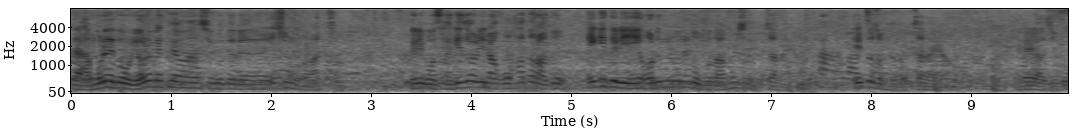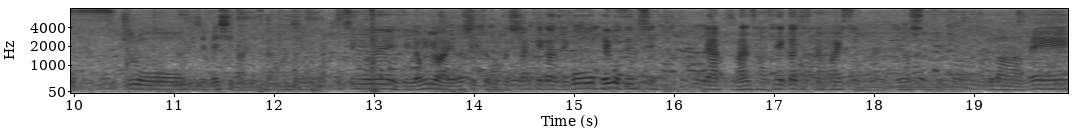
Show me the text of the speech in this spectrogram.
네, 아무래도 여름에 태어난 친구들은 이 친구가 많죠. 그리고 사계절이라고 하더라도 애기들이 어른 온도보다 훨씬 높잖아요. 1도 정도 높잖아요. 그래가지고 주로 이제 메쉬 많이 사용하시고 이 친구는 이제 영유 아 이너 시트부터 시작해가지고 105cm 약 14,000까지 사용할 수 있는 이너 시트. 그 다음에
